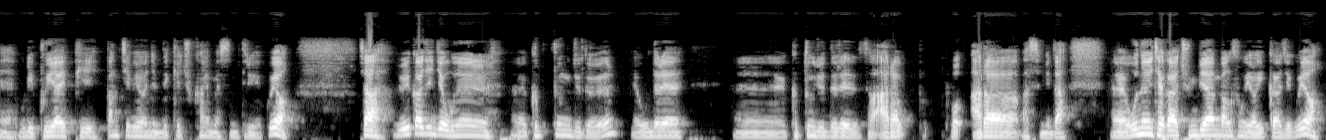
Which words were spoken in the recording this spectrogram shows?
예, 우리 VIP 빵집 회원님들께 축하의 말씀 드리겠고요. 자 여기까지 이제 오늘 급등주들 예, 오늘의 급등주들에 대해서 알아 알아봤습니다. 오늘 제가 준비한 방송은 여기까지고요.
